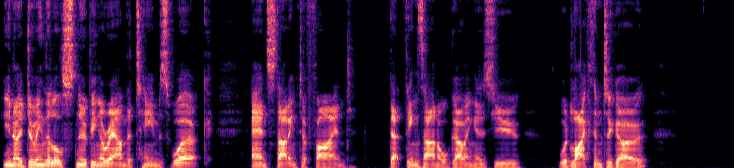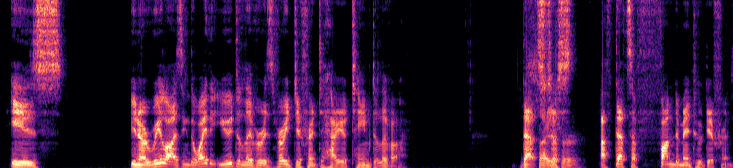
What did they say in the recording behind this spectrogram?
you know doing the little snooping around the team's work and starting to find that things aren't all going as you would like them to go is you know realizing the way that you deliver is very different to how your team deliver. That's so just a, that's a fundamental difference.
